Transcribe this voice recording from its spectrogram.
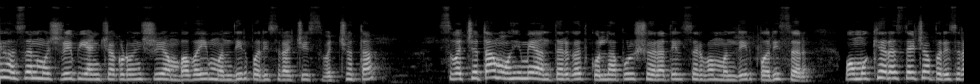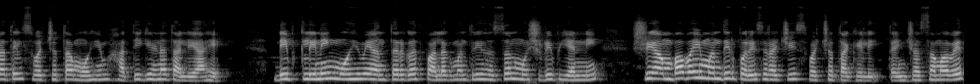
हसन मुश्रीफ यांच्याकडून श्री अंबाबाई मंदिर परिसराची स्वच्छता स्वच्छता मोहिमेअंतर्गत कोल्हापूर शहरातील सर्व मंदिर परिसर व मुख्य रस्त्याच्या परिसरातील स्वच्छता मोहीम हाती घेण्यात आली आहे. डीप क्लिनिंग मोहिमेअंतर्गत पालकमंत्री हसन मुश्रीफ यांनी श्री अंबाबाई मंदिर परिसराची स्वच्छता केली. त्यांच्या समवेत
